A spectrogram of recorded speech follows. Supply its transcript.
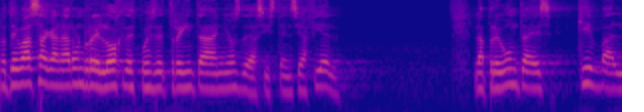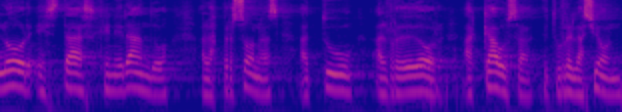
No te vas a ganar un reloj después de 30 años de asistencia fiel. La pregunta es, ¿qué valor estás generando a las personas a tu alrededor a causa de tu relación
